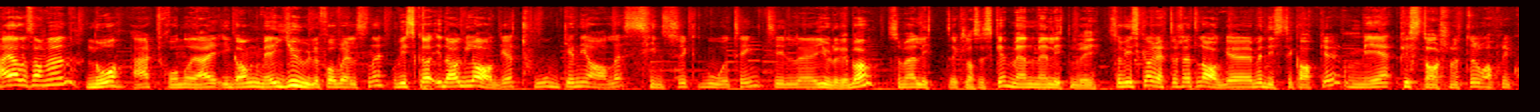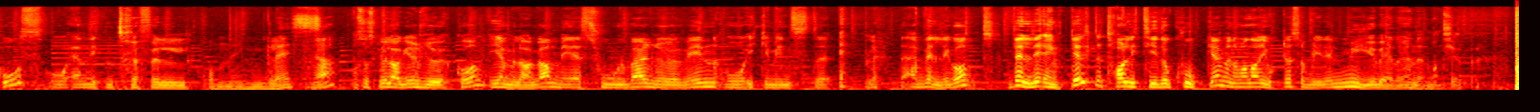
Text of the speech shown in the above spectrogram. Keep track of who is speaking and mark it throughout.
Speaker 1: Hei, alle sammen! Nå er Trond og jeg i gang med juleforberedelsene. Og vi skal i dag lage to geniale, sinnssykt gode ting til eh, juleribba, som er litt eh, klassiske, men med en liten vri. Så vi skal rett og slett lage medisterkaker med pistasjenøtter og aprikos og en liten trøffel...
Speaker 2: Honningglaze.
Speaker 1: Ja. Og så skal vi lage rødkål hjemmelaga med solbær, rødvin og ikke minst eple. epler. Det er veldig godt. Veldig enkelt. Det tar litt tid å koke, men når man har gjort det, så blir det mye bedre enn den man kjøper.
